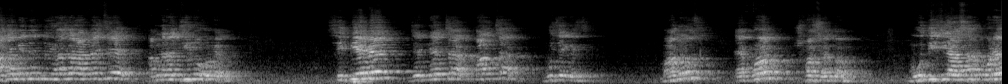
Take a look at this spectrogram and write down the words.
আগামী দিন দুই হাজার আঠাইশে আপনারা জিরো হবেন। সিপিএম এর যে নেচার কালচার বুঝে গেছে। মানুষ এখন সচেতন। মোদিজি আসার পরে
